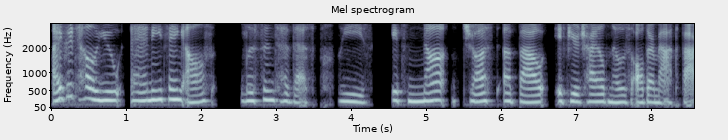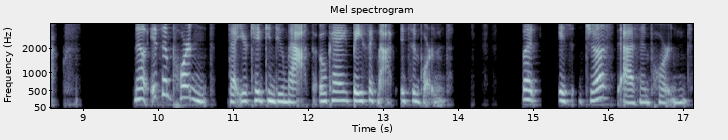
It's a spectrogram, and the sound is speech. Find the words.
I could tell you anything else, listen to this, please. It's not just about if your child knows all their math facts. Now, it's important that your kid can do math, okay? Basic math, it's important. But it's just as important,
